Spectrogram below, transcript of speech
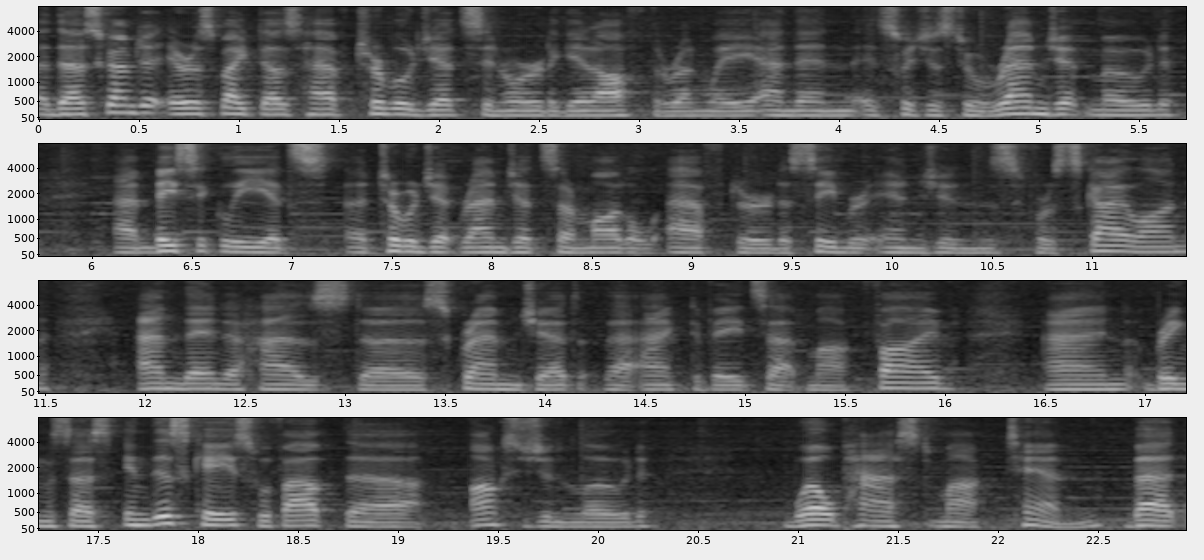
Uh, the scramjet aerospike does have turbojets in order to get off the runway, and then it switches to ramjet mode. And basically, its uh, turbojet ramjets are modeled after the Sabre engines for Skylon, and then it has the scramjet that activates at Mach 5 and brings us, in this case without the oxygen load, well past Mach 10, but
